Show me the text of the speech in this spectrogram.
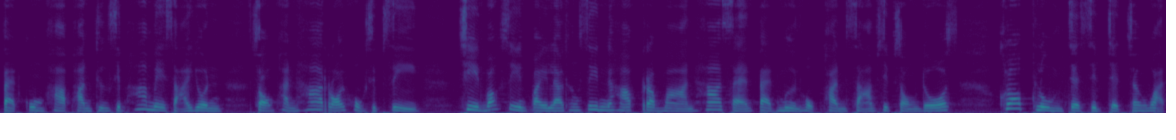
28 กุมภาพันธ์ ถึง 15 เมษายน 2564 ฉีดวัคซีนไปแล้วทั้งสิ้นนะคะประมาณ 586,032 โดส ครอบคลุม 77 จังหวัด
